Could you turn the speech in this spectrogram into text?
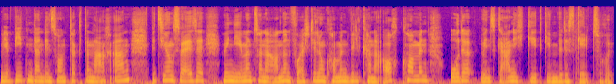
wir bieten dann den Sonntag danach an, beziehungsweise wenn jemand zu einer anderen Vorstellung kommen will, kann er auch kommen oder wenn es gar nicht geht, geben wir das Geld zurück.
